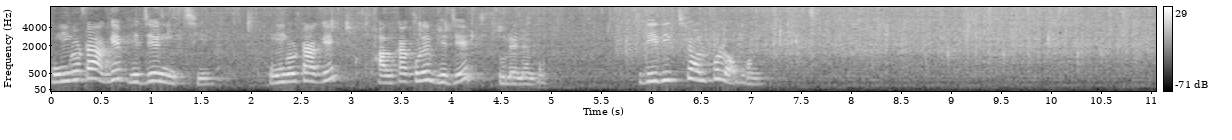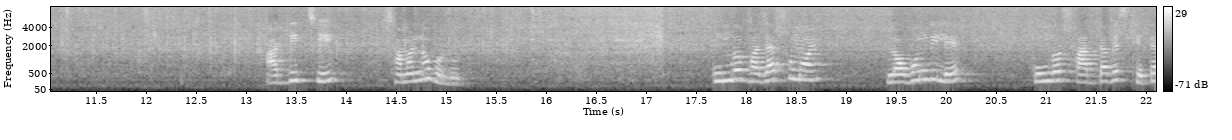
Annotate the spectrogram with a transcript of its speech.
কুমড়োটা আগে ভেজে নিচ্ছি। কুমড়োটা আগে হালকা করে ভেজে তুলে নেব। দিয়ে দিচ্ছি অল্প লবণ। আর দিচ্ছি সামান্য হলুদ। কুমড়ো ভাজার সময় লবণ দিলে কুমড়োর স্বাদটা বেশ খেতে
